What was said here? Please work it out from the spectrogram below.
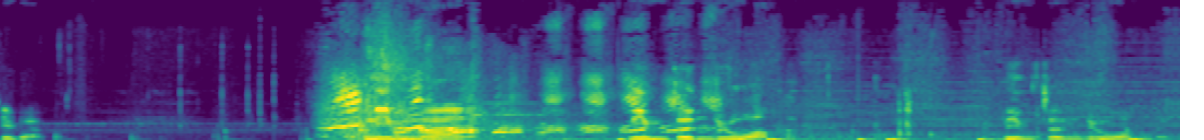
ที่แบบ นิ่มมากอะนิ่มจนยวบอะนิ่มจนยวบเลย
